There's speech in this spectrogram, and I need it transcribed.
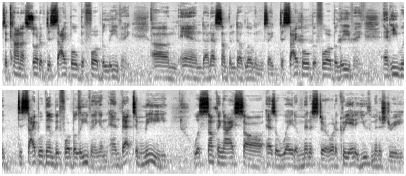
to kind of sort of disciple before believing. Um, and, and that's something Doug Logan would say disciple before believing. And he would disciple them before believing. And, and that to me, was something I saw as a way to minister or to create a youth ministry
